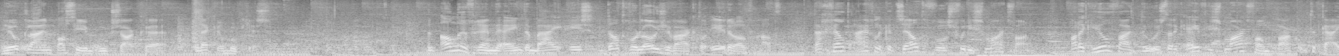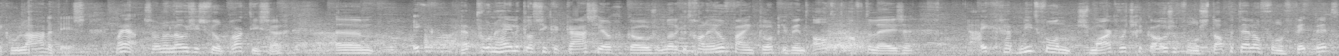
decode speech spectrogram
Heel klein, past in je broekzak. eh, lekkere boekjes. Een andere vreemde eend daarbij is dat horloge waar ik het al eerder over had. Daar geldt eigenlijk hetzelfde voor als voor die smartphone. Wat ik heel vaak doe is dat ik even die smartphone pak om te kijken hoe laat het is. Maar ja, zo'n horloge is veel praktischer. Ehm, ik heb voor een hele klassieke Casio gekozen omdat ik het gewoon een heel fijn klokje vind, altijd af te lezen. Ik heb niet voor een smartwatch gekozen, voor een stappenteller of voor een Fitbit.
